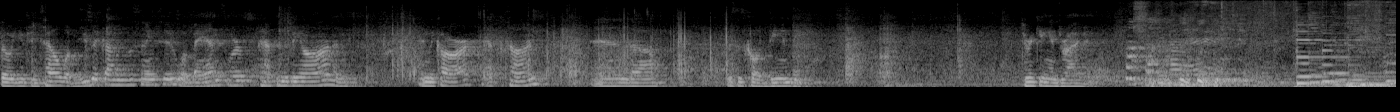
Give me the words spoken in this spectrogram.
so you can tell what music I was listening to, what bands were happened to be on, and in the car at the time, and uh, this is called D and D. Drinking and driving.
